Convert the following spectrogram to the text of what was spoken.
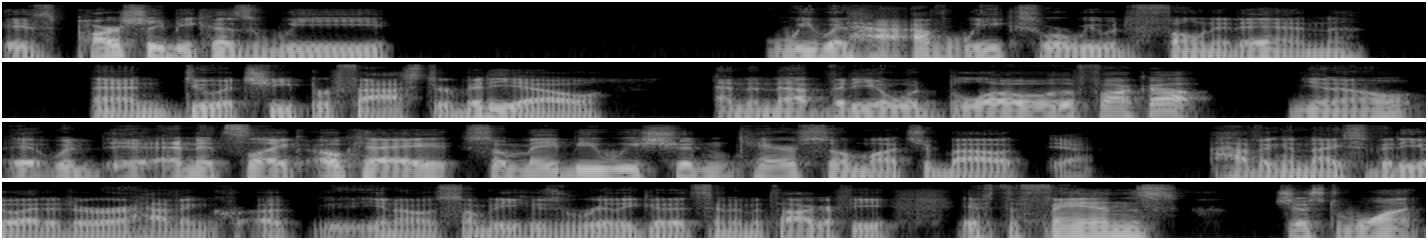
is partially because we we would have weeks where we would phone it in and do a cheaper, faster video, and then that video would blow the fuck up. You know, it would, and it's like, okay, so maybe we shouldn't care so much about yeah having a nice video editor or having a, uh, you know somebody who's really good at cinematography if the fans just want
